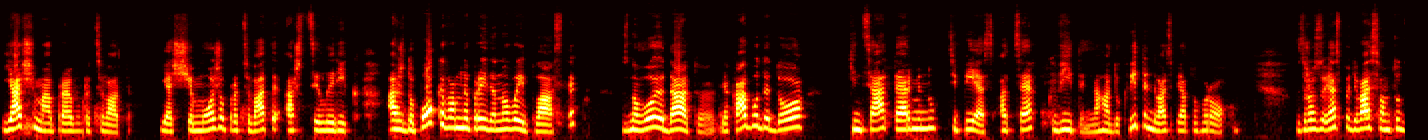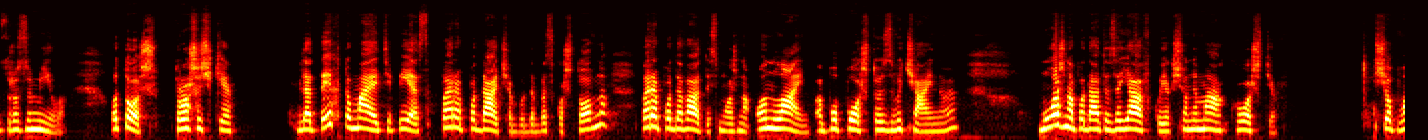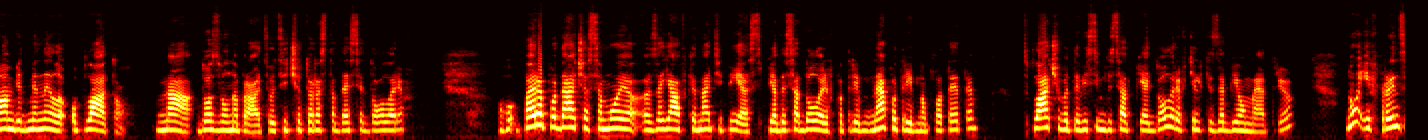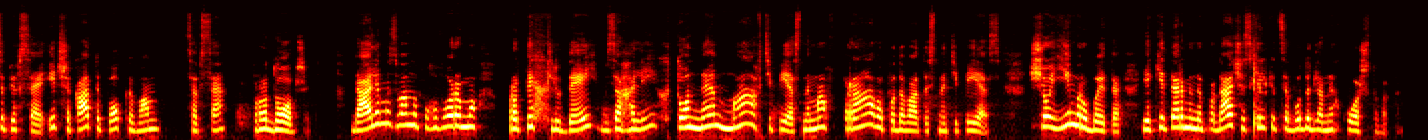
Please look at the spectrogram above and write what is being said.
я ще маю право працювати. Я ще можу працювати аж цілий рік, аж допоки вам не прийде новий пластик з новою датою, яка буде до кінця терміну TPS, а це квітень. Нагадую, квітень 25-го року. Я сподіваюся, вам тут зрозуміло. Отож, трошечки для тих, хто має TPS, переподача буде безкоштовно. Переподаватись можна онлайн або поштою звичайною. Можна подати заявку, якщо нема коштів, щоб вам відмінили оплату на дозвіл на працю, ці 410 доларів. Переподача самої е, заявки на TPS 50 доларів потрібно, не потрібно платити. Сплачувати 85 доларів тільки за біометрію. Ну і в принципі все. І чекати, поки вам це все продовжить. Далі ми з вами поговоримо про тих людей, взагалі, хто не мав TPS, не мав права подаватись на TPS. Що їм робити, які терміни подачі, скільки це буде для них коштувати.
